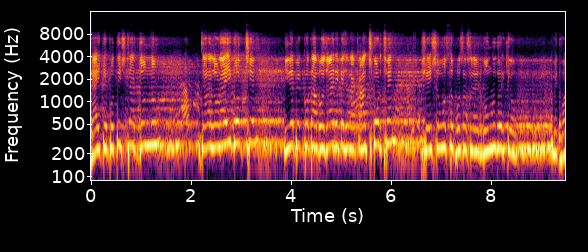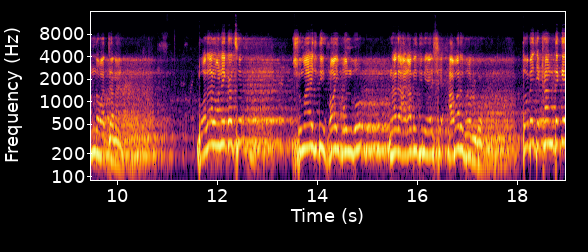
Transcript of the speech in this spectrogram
ন্যায়কে প্রতিষ্ঠার জন্য যারা লড়াই করছে, নিরপেক্ষতা বজায় রেখে যারা কাজ করছেন, সেই সমস্ত প্রশাসনের বন্ধুদেরকেও আমি ধন্যবাদ জানাই। বলার অনেক আছে, সময় যদি হয় বলব, নাহলে আগামী দিনে এসে আবার বলব। তবে যেখান থেকে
